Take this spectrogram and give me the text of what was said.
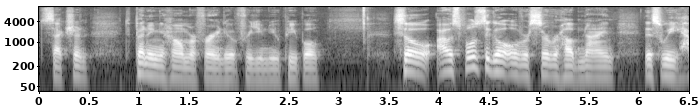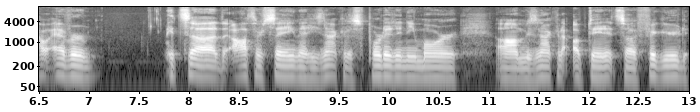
section, depending on how I'm referring to it for you new people. So I was supposed to go over Server Hub 9 this week. However, it's uh, the author saying that he's not going to support it anymore. Um, he's not going to update it, so I figured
